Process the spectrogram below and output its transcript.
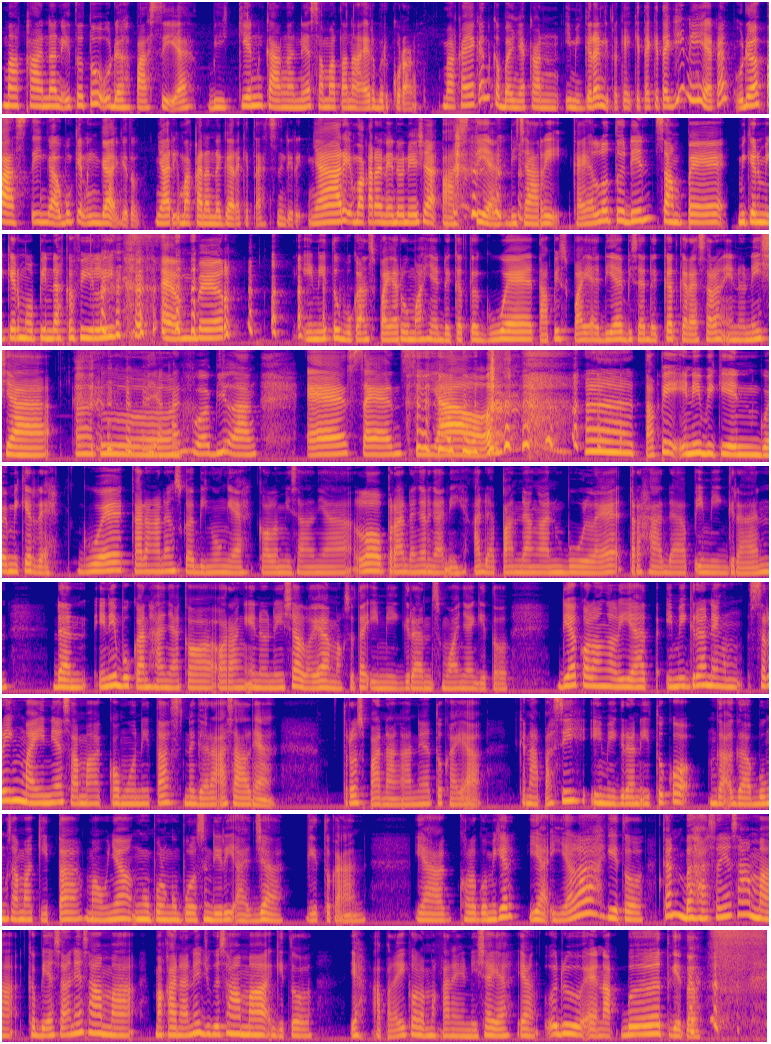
Makanan itu tuh udah pasti ya Bikin kangennya sama tanah air berkurang. Makanya kan kebanyakan imigran gitu Kayak kita-kita gini ya kan Udah pasti nggak mungkin enggak gitu. Nyari makanan negara kita sendiri Nyari makanan Indonesia. Pasti ya dicari. Kayak lo tuh Din sampai mikir-mikir mau pindah ke Philly. Ember ini tuh bukan supaya rumahnya deket ke gue, tapi supaya dia bisa deket ke restoran Indonesia. Aduh. Ya kan gua bilang Esensial Ah, tapi ini bikin gue mikir deh. Gue kadang-kadang suka bingung ya kalau misalnya lo pernah denger nggak nih ada pandangan bule terhadap imigran dan ini bukan hanya ke orang Indonesia loh ya maksudnya imigran semuanya gitu. Dia kalau ngelihat imigran yang sering mainnya sama komunitas negara asalnya. Terus pandangannya tuh kayak kenapa sih imigran itu kok nggak gabung sama kita? Maunya ngumpul-ngumpul sendiri aja gitu kan. Ya kalau gue mikir ya iyalah gitu. Kan bahasanya sama kebiasaannya sama makanannya juga sama gitu. Ya apalagi kalau makanan Indonesia ya yang aduh enak bet gitu.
